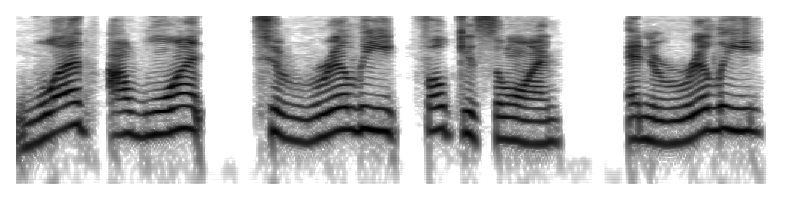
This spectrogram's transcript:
what I want to really focus on and really,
